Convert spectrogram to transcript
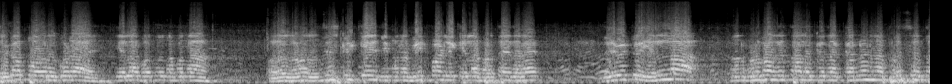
ಜಗಪ್ಪ ಅವರು ಕೂಡ ಎಲ್ಲ ಬಂದು ನಮ್ಮನ್ನ ರಂಜಿಸ್ಲಿಕ್ಕೆ, ನಿಮ್ಮನ್ನ ಮೀಟ್ ಮಾಡ್ಲಿಕ್ಕೆ ಎಲ್ಲ ಬರ್ತಾ ಇದ್ದಾರೆ. ದಯವಿಟ್ಟು ಎಲ್ಲ ನನ್ನ ಮುಳಬಾಗ ತಾಲೂಕಿನ ಕನ್ನಡನ ಬೆಳೆಸುವಂತ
